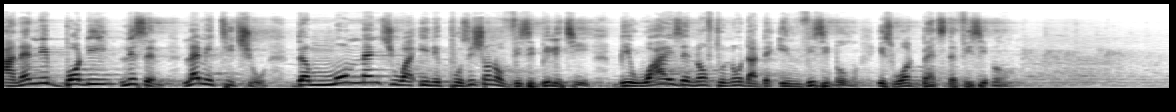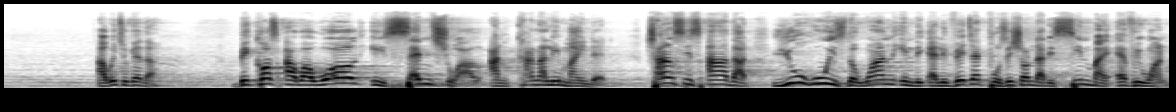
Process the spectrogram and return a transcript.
And anybody, listen, let me teach you. The moment you are in a position of visibility, be wise enough to know that the invisible is what bets the visible. Are we together? Because our world is sensual and carnally minded. Chances are that you who is the one in the elevated position that is seen by everyone.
